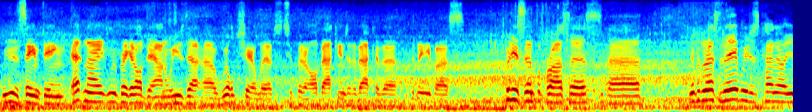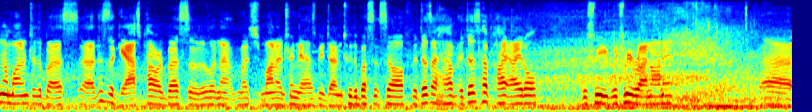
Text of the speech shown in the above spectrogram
We do the same thing. At night, we break it all down. We use that uh, wheelchair lift to put it all back into the back of the, the minibus. Pretty simple process. Uh, and for the rest of the day, we just kind of, you know, monitor the bus. Uh, this is a gas-powered bus, so there's really not much monitoring that has to be done to the bus itself. It doesn't have, it does have high idle, which we which we run on it. Uh,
